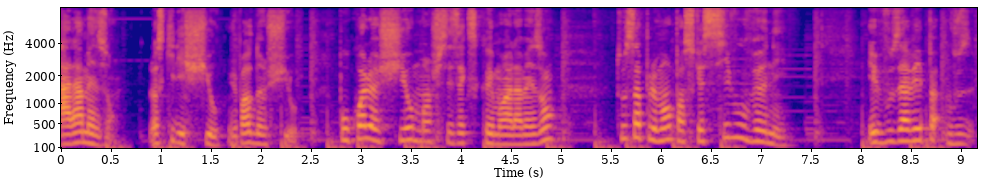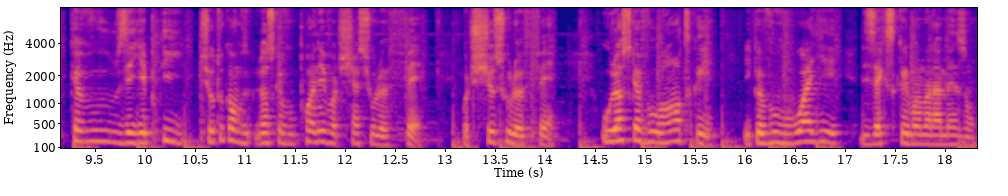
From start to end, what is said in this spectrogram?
à la maison lorsqu'il est chiot. Je parle d'un chiot. Pourquoi le chiot mange ses excréments à la maison? Tout simplement parce que si vous venez et que vous ayez pris, surtout lorsque vous prenez votre chien sur le fait, votre chiot sous le fait, ou lorsque vous rentrez et que vous voyez des excréments dans la maison,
